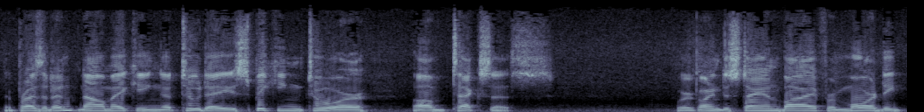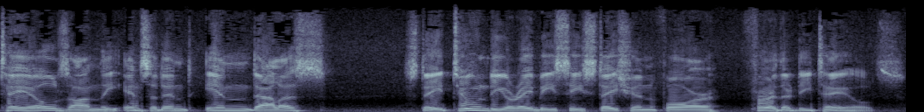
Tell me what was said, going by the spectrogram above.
The President now making a two day speaking tour of Texas. We're going to stand by for more details on the incident in Dallas. Stay tuned to your ABC station for further details.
